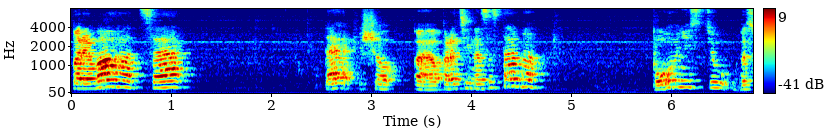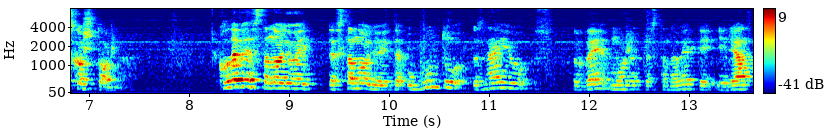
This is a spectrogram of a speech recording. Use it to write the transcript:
перевага це те, що е, операційна система повністю безкоштовна. Коли ви встановлюєте, Ubuntu, з нею ви можете встановити і ряд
